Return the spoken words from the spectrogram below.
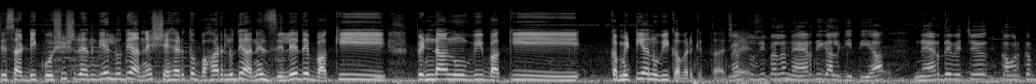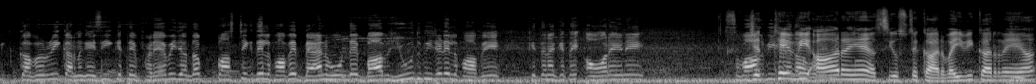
ਤੇ ਸਾਡੀ ਕੋਸ਼ਿਸ਼ ਰਹਿੰਦੀ ਹੈ ਲੁਧਿਆਣੇ ਸ਼ਹਿਰ ਤੋਂ ਬਾਹਰ ਲੁਧਿਆਣੇ ਜ਼ਿਲ੍ਹੇ ਦੇ ਬਾਕੀ ਪਿੰਡਾਂ ਨੂੰ ਵੀ ਬਾਕੀ ਕਮੇਟੀਆਂ ਨੂੰ ਵੀ ਕਵਰ ਕੀਤਾ ਜਾਏ। ਤੁਸੀਂ ਪਹਿਲਾਂ ਨਹਿਰ ਦੀ ਗੱਲ ਕੀਤੀ ਆ। ਨਹਿਰ ਦੇ ਵਿੱਚ ਕਵਰ ਕਵਰ ਵੀ ਕਰਨ ਗਏ ਸੀ ਕਿਤੇ ਫੜਿਆ ਵੀ ਜਾਂਦਾ। ਪਲਾਸਟਿਕ ਦੇ ਲਿਫਾਫੇ ਬੈਨ ਹੋਣ ਦੇ ਬਾਵਜੂਦ ਵੀ ਜਿਹੜੇ ਲਿਫਾਫੇ ਕਿਤੇ ਨਾ ਕਿਤੇ ਆ ਰਹੇ ਨੇ। ਜਿੱਥੇ ਵੀ ਹੋ ਆ ਰਹੇ ਰਹੇ ਹਾਂ ਅਸੀਂ ਉਸ ਤੇ ਕਾਰਵਾਈ ਵੀ ਕਰ ਰਹੇ ਹਾਂ।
